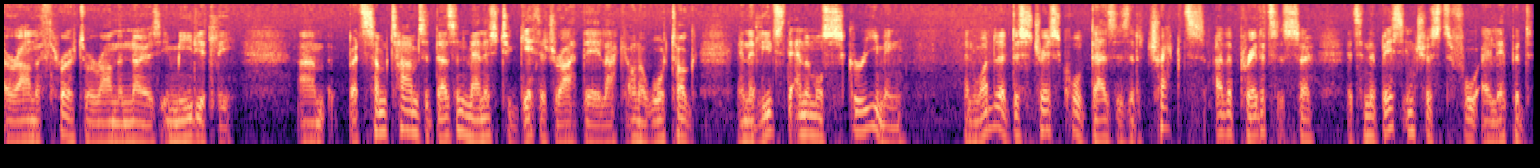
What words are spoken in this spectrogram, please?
around the throat or around the nose immediately. Um, but sometimes it doesn't manage to get it right there, like on a warthog, and it leads the animal screaming. And what a distress call does is it attracts other predators. So it's in the best interest for a leopard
